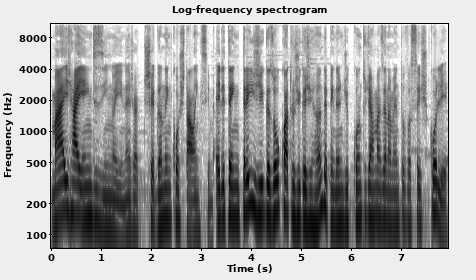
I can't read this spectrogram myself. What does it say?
mais high-endzinho aí, né? Já chegando a encostar lá em cima. Ele tem 3 GB ou 4 GB de RAM, dependendo de quanto de armazenamento você escolher.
